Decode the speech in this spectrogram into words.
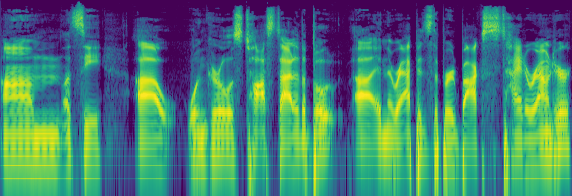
Um, let's see. Uh, when girl is tossed out of the boat uh, in the rapids, the bird box is tied around her.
